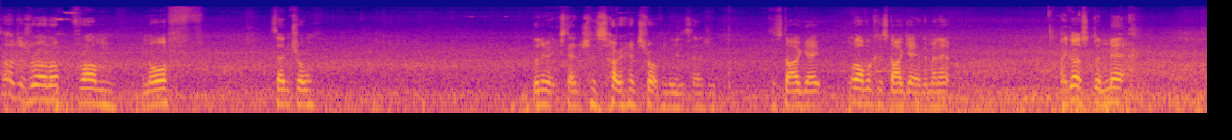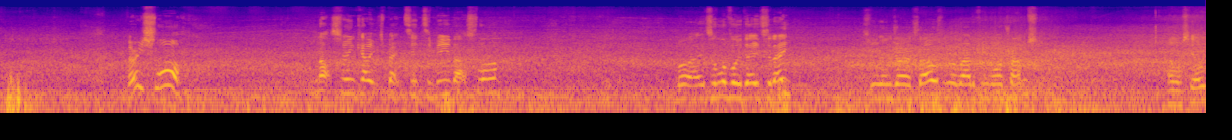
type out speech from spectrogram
So I just rode up from North Central. The new extension, sorry, I just rode from the extension to Starr Gate. We'll have a look at Starr Gate in a minute. I got to admit, very slow. Not something I expected to be that slow. But it's a lovely day today. So we'll enjoy ourselves and we'll ride a few more trams. And we'll see how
